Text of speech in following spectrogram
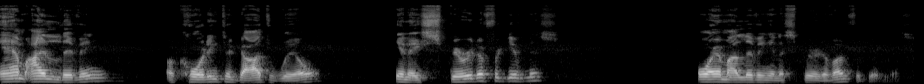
am I living according to God's will in a spirit of forgiveness? Or am I living in a spirit of unforgiveness?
